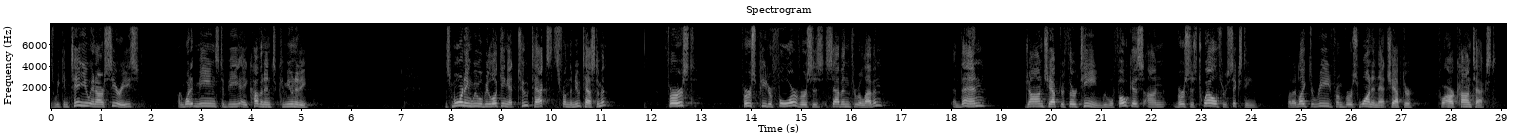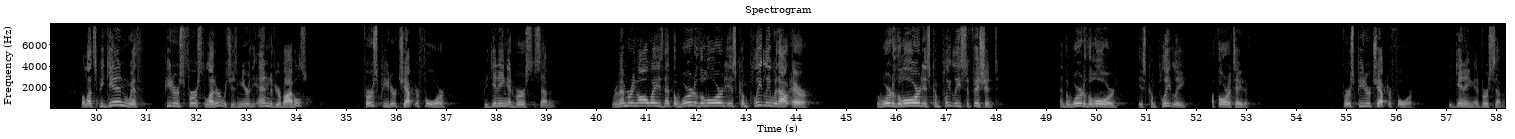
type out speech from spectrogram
as we continue in our series on what it means to be a covenant community. This morning we will be looking at two texts from the New Testament. First, 1 Peter 4, verses 7 through 11, and then John chapter 13. We will focus on verses 12 through 16, but I'd like to read from verse 1 in that chapter for our context. But let's begin with Peter's first letter, which is near the end of your Bibles. 1 Peter chapter 4, beginning at verse 7. Remembering always that the word of the Lord is completely without error. The word of the Lord is completely sufficient. And the word of the Lord is completely authoritative. 1 Peter chapter 4, beginning at verse 7.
